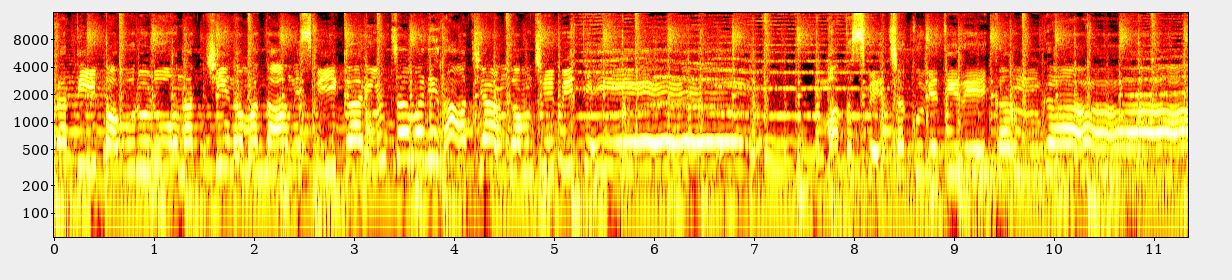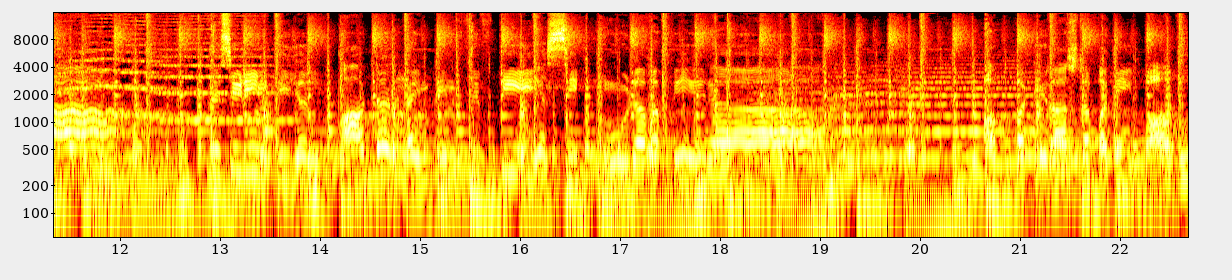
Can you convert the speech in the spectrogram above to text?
ప్రతి పౌరుడు నచ్చిన మతాన్ని స్వీకరించమని రాజ్యాంగం చెబితే మత స్వేచ్ఛకు వ్యతిరేకంగా presidential order nineteen fifty SC మూడవ పేరా. అప్పటి రాష్ట్రపతి బాబు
